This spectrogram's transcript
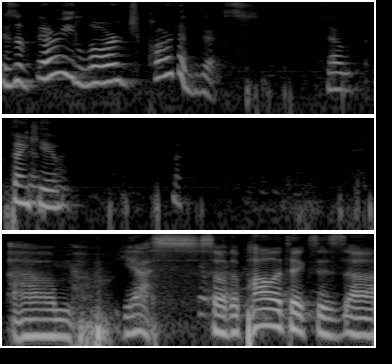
is a very large part of this. So Thank you. Um, yes. So the politics is uh,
